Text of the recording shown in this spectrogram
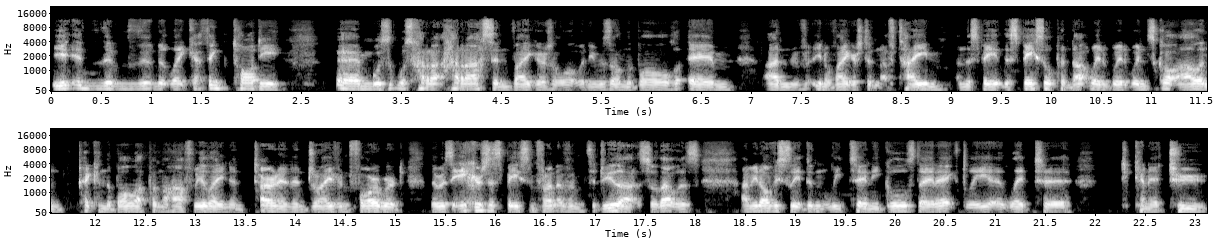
he- the, the, like, I think Toddy um, was was har- harassing Vigurs a lot when he was on the ball, um, and you know Vigurs didn't have time, and the space the space opened up when, when when Scott Allen picking the ball up on the halfway line and turning and driving forward. There was acres of space in front of him to do that. So that was, I mean, obviously it didn't lead to any goals directly. It led to, kind of two.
